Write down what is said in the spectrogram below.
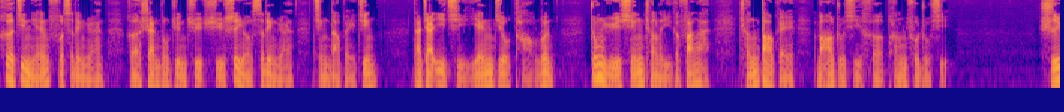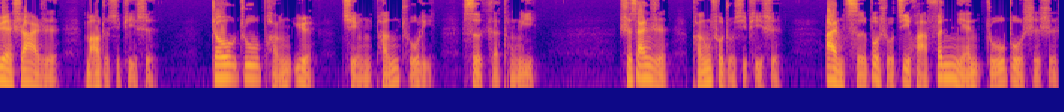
贺晋年副司令员和山东军区许世友司令员请到北京，大家一起研究讨论，终于形成了一个方案，呈报给毛主席和彭副主席。十月十二日，毛主席批示：周、朱、彭、岳。请彭处理，四可同意。十三日，彭副主席批示，按此部署计划，分年逐步实施。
